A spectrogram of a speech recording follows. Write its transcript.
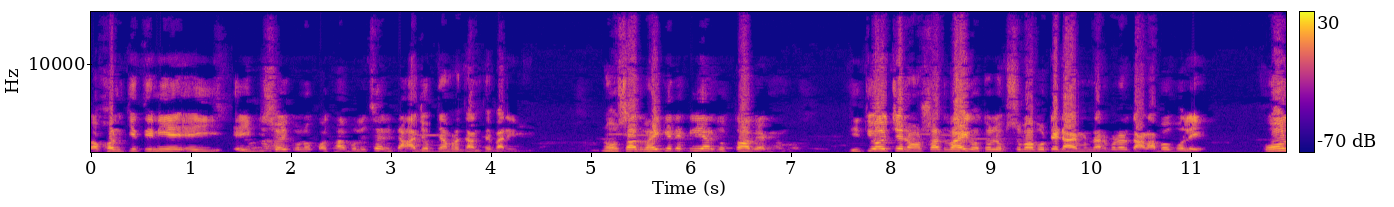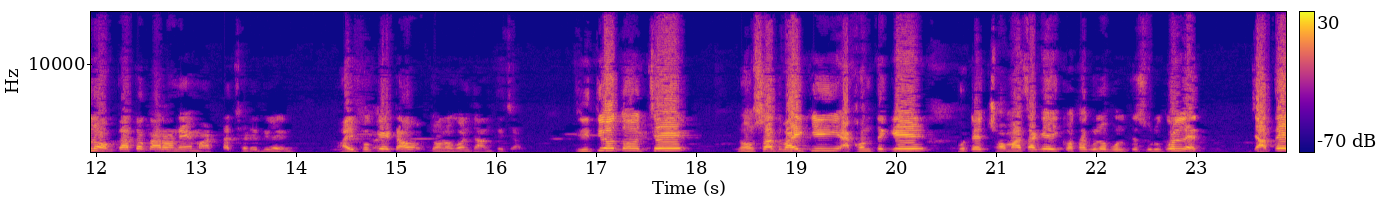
তখন কি তিনি এই এই বিষয়ে কোনো কথা বলেছেন? এটা আজ অব্দি আমরা জানতে পারিনি। নৌসাদ ভাইকে এটা ক্লিয়ার করতে হবে এক নম্বর। দ্বিতীয় হচ্ছে নৌসাদ ভাই গত লোকসভা ভোটে ডায়মন্ড হারবারে দাঁড়াবো বলে কোন অজ্ঞাত কারণে মাঠটা ছেড়ে দিলেন? ভাইপোকে এটাও জনগণ জানতে চান তৃতীয়ত হচ্ছে নৌসাদ ভাই কি এখন থেকে ভোটের ছ মাস আগে এই কথাগুলো বলতে শুরু করলেন? যাতে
